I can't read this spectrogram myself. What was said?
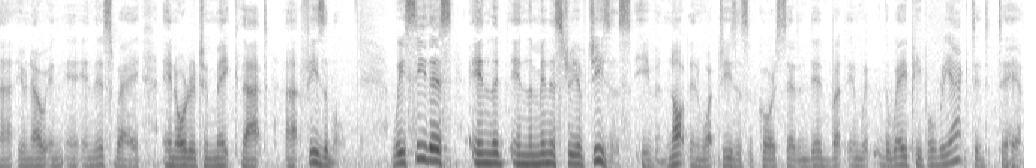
uh, you know, in, in, in, this way in order to make that uh, feasible. We see this in the, in the ministry of Jesus, even, not in what Jesus, of course, said and did, but in the way people reacted to him.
